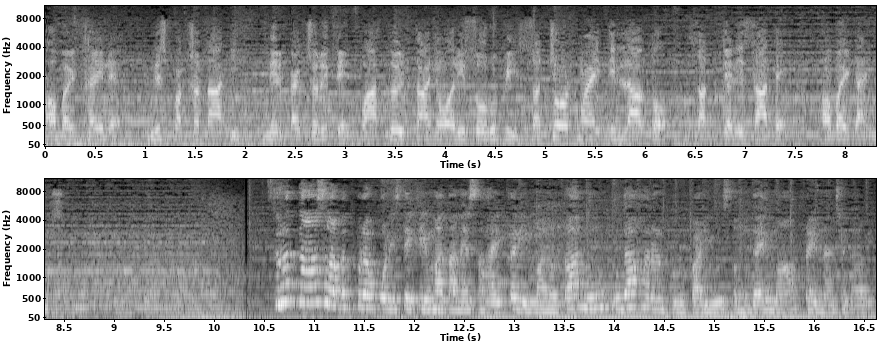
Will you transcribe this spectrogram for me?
અભય થઈને નિષ્પક્ષતાથી નિરપેક્ષ રીતે વાસ્તવિકતાનો અરીસો રૂપી સચોટ માહિતી લાવતો સત્યની સાથે અભય ટાઈમ્સ સુરતના સલાબતપુરા પોલીસે કે માતાને સહાય કરી માનવતાનું ઉદાહરણ પૂરું પાડ્યું સમુદાયમાં પ્રેરણા જગાવી.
